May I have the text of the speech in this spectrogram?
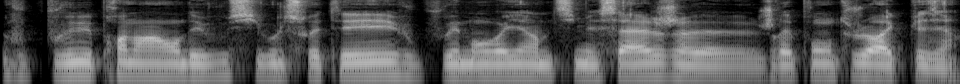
Vous pouvez prendre un rendez-vous si vous le souhaitez. Vous pouvez m'envoyer un petit message. Euh, je réponds toujours avec plaisir.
